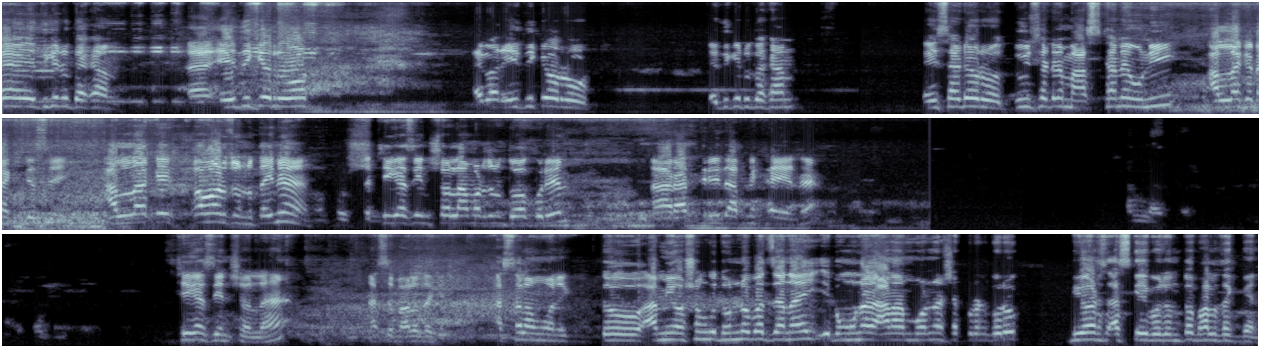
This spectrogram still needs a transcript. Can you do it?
এ এদিকে একটু দেখান। এইদিকে রোড। এবার এইদিকেও রোড। এদিকে একটু দেখান। এই সাইডেও রোড। দুই সাইডের মাঝখানে উনি আল্লাহকে ডাকতেছে। আল্লাহকে খাওয়ার জন্য তাই না? ঠিক আছে ইনশাল্লাহ আমার জন্য দোয়া করেন। আর রাত্রিতে আপনি খাইয়েন হ্যাঁ? ঠিক আছে ইনশাল্লাহ হ্যাঁ? আচ্ছা ভালো থাকেন। আসসালামু আলাইকুম। তো আমি অসংখ্য ধন্যবাদ জানাই এবং ওনার আনার মনের আশা পূরণ করুক। ভিউয়ার্স আজকে এই পর্যন্ত ভালো থাকবেন।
